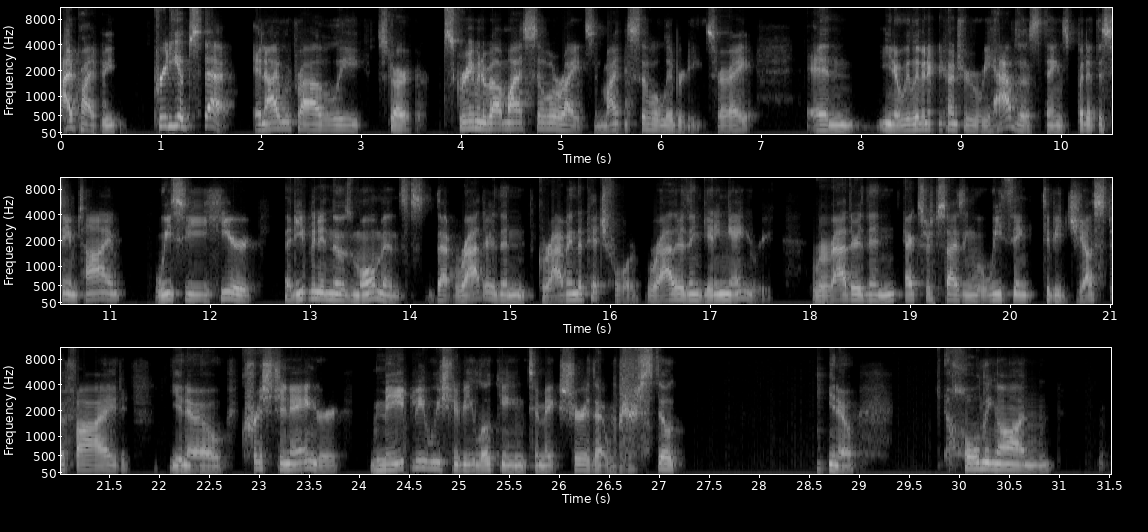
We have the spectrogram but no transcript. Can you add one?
I'd probably be pretty upset. And I would probably start screaming about my civil rights and my civil liberties, right? And, you know, we live in a country where we have those things, but at the same time, we see here that even in those moments, that rather than grabbing the pitchfork, rather than getting angry, rather than exercising what we think to be justified, you know, Christian anger, maybe we should be looking to make sure that we're still, you know, holding on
